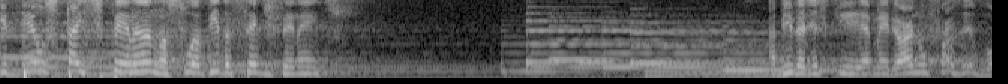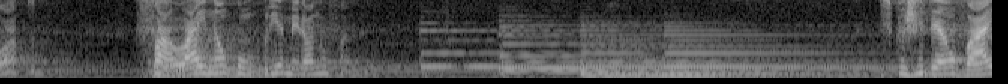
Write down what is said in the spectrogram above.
e Deus está esperando a sua vida ser diferente. A Bíblia diz que é melhor não fazer voto, falar e não cumprir é melhor não fazer. Diz que o Gideão vai,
